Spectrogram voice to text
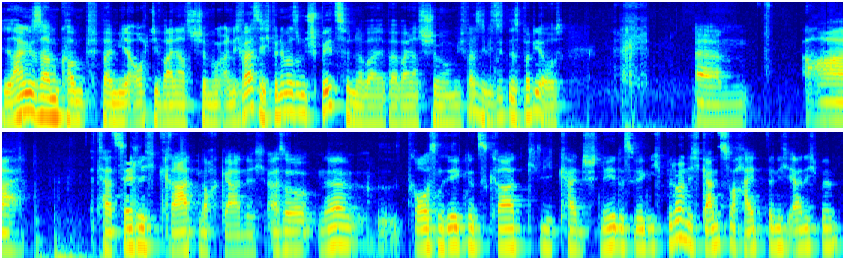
langsam kommt bei mir auch die Weihnachtsstimmung an. Ich weiß nicht, ich bin immer so ein Spätzünder bei, bei Weihnachtsstimmung. Ich weiß nicht, wie sieht denn das bei dir aus? Ähm, ah, tatsächlich gerade noch gar nicht. Also, ne, draußen regnet es gerade, liegt kein Schnee, deswegen ich bin noch nicht ganz so hyped, wenn ich ehrlich bin.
